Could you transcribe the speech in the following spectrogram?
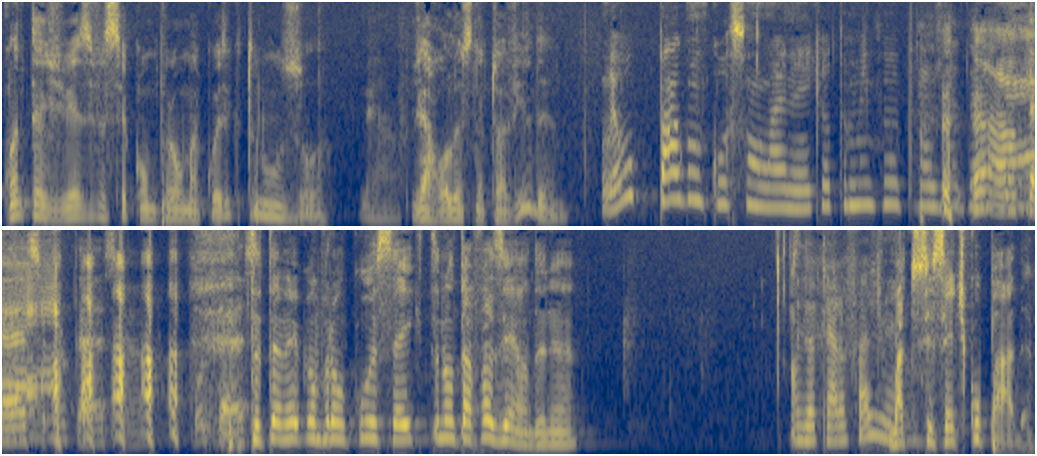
Quantas vezes você comprou uma coisa que tu não usou? É. Já rolou isso na tua vida? Eu pago um curso online aí que eu também trazer dela. Acontece, acontece. é. Acontece. Tu também comprou um curso aí que tu não tá fazendo, né? Mas eu quero fazer. Mas tu se sente culpada.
